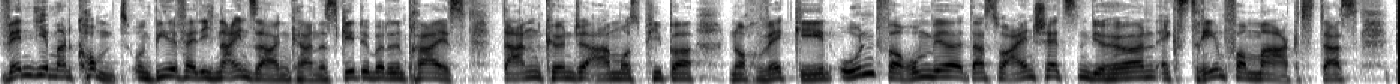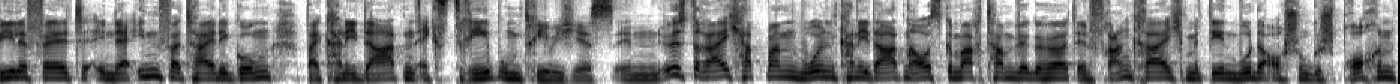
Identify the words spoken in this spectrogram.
wenn jemand kommt und Bielefeld nicht Nein sagen kann, es geht über den Preis, dann könnte Amos Pieper noch weggehen. Und warum warum wir das so einschätzen. Wir hören extrem vom Markt, dass Bielefeld in der Innenverteidigung bei Kandidaten extrem umtriebig ist. In Österreich hat man wohl einen Kandidaten ausgemacht, haben wir gehört. In Frankreich, mit denen wurde auch schon gesprochen.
